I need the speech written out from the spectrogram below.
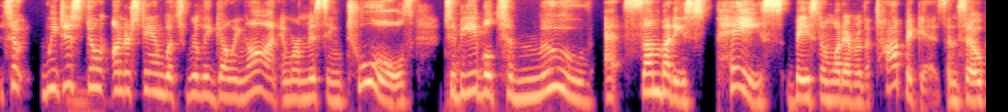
So we just Mm. don't understand what's really going on, and we're missing tools to be able to move at somebody's pace based on whatever the topic is. And so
